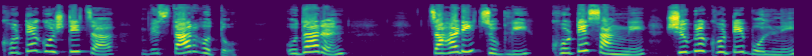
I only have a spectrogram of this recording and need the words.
खोट्या गोष्टीचा विस्तार होतो. उदाहरण चहाडी चुगली खोटे सांगणे शुभ्र खोटे बोलणे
